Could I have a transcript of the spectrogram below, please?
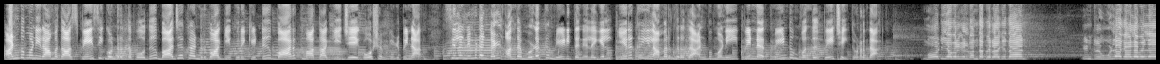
அன்புமணி ராமதாஸ் பேசிக் கொண்டிருந்த போது பாஜக நிர்வாகி குறுக்கிட்டு பாரத் மாதா கி ஜே கோஷம் எழுப்பினார். சில நிமிடங்கள் அந்த முழக்கம் நீடித்த நிலையில் இருக்கையில் அமர்ந்திருந்த அன்புமணி பின்னர் மீண்டும் வந்து பேச்சை தொடர்ந்தார். மோடி அவர்கள் வந்த பிறகுதான் இன்று உலக அளவிலே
